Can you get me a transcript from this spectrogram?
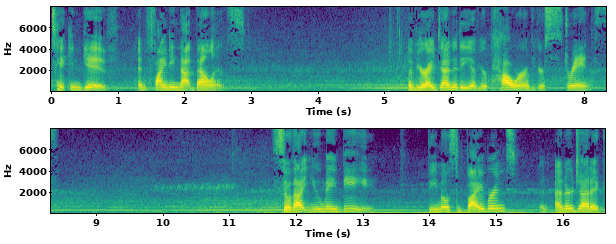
take and give and finding that balance of your identity, of your power, of your strengths. so that you may be the most vibrant and energetic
